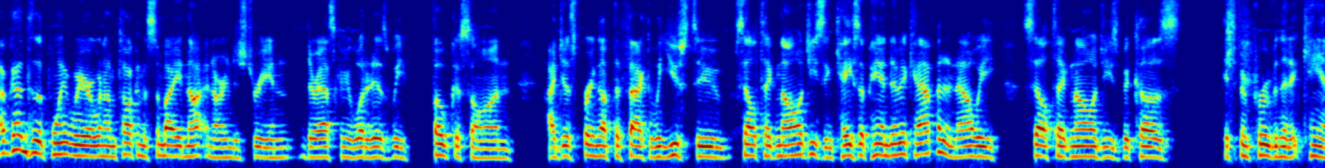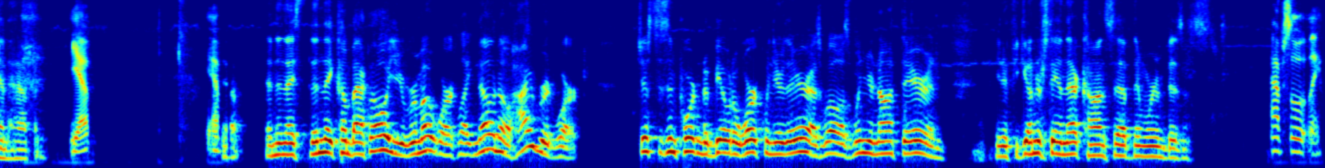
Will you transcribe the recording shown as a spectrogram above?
I've gotten to the point where when I'm talking to somebody not in our industry and they're asking me what it is we focus on, I just bring up the fact that we used to sell technologies in case a pandemic happened, and now we sell technologies because it's been proven that it can happen. Yep. Yep. yep. And then they then they come back, oh, you remote work. Like, no, no, hybrid work. Just as important to be able to work when you're there as well as when you're not there. And you know, if you understand that concept, then we're in business. Absolutely.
